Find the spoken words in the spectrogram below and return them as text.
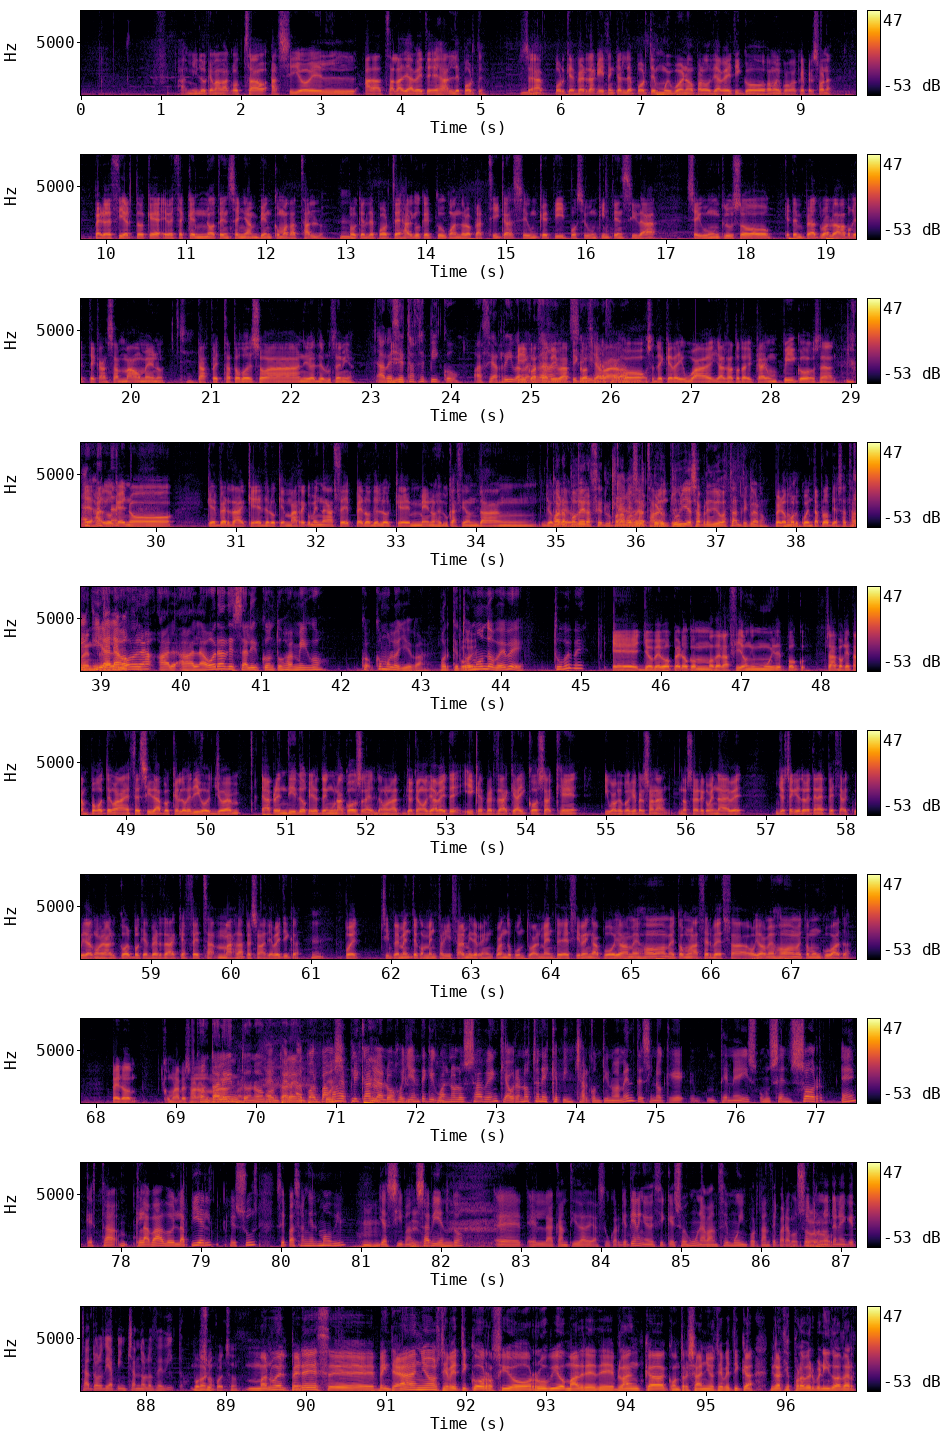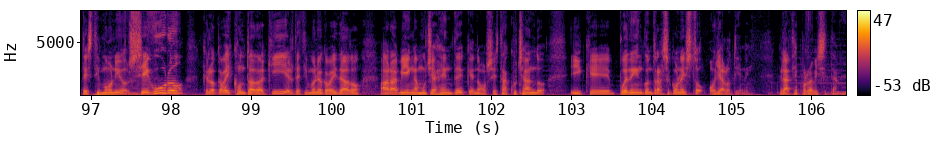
A mí lo que más me ha costado ha sido el adaptar la diabetes al deporte. O sea, porque es verdad que dicen que el deporte es muy bueno para los diabéticos, vamos, y para cualquier persona. Pero es cierto que hay veces que no te enseñan bien cómo adaptarlo, mm. porque el deporte es algo que tú cuando lo practicas, según qué tipo, según qué intensidad, según incluso qué temperatura lo haga, porque te cansas más o menos, te afecta todo eso a nivel de glucemia. A veces te hace pico hacia arriba, pico hacia arriba, pico hacia, abajo, o se te queda igual y al rato te cae un pico, o sea, es algo que no que es verdad que es de lo que más recomiendan hacer, pero de lo que menos educación dan. Yo para poder hacerlo, para poder, pero tú ya has aprendido bastante, claro. Pero por cuenta propia, exactamente. Y, a, la hora, a, la hora de salir con tus amigos, ¿cómo lo llevas? Porque todo el pues mundo bebe. ¿Tú bebes? Eh, yo bebo, pero con moderación y muy de poco. O sea, porque tampoco tengo la necesidad, porque es lo que digo, yo he, aprendido que yo tengo una cosa, yo tengo, yo tengo diabetes, y que es verdad que hay cosas que, igual que cualquier persona, no se recomienda beber yo sé que tengo que tener especial cuidado con el alcohol porque es verdad que afecta más a las personas diabéticas. Hmm. Pues simplemente con mentalizarme de vez en cuando puntualmente decir, venga, pues hoy a lo mejor me tomo una cerveza, hoy a lo mejor me tomo un cubata. Pero como una persona con talento, ¿no? Con eh, talento. Pues vamos a explicarle a los oyentes que igual no lo saben, que ahora no os tenéis que pinchar continuamente, sino que mm, tenéis un sensor ¿eh? que está clavado en la piel, Jesús, se pasan el móvil y así van sabiendo eh, la cantidad de azúcar que tienen. Es decir, que eso es un avance muy importante para vosotros, no, tenéis que estar todo el día pinchando los deditos. Por supuesto. Manuel Pérez, 20 años, diabético, Rocío Rubio, madre de Blanca, con 3 años, diabética. Gracias por haber venido a dar testimonio. Seguro que lo que habéis contado aquí, el testimonio que habéis dado, hará bien a mucha gente que nos está escuchando y que pueden encontrarse con esto o ya lo tienen. Gracias por la visita.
